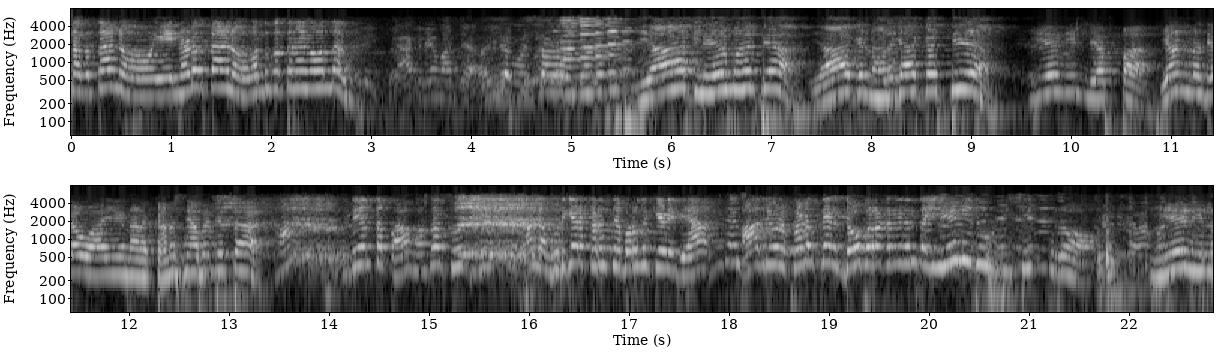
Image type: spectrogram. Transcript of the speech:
ನಗತಾನೋ ಏನ್ ನಡಗ್ತಾನೋ ಒಂದು ಗೊತ್ತನಾಗವಲ್ದಲ್ಲ ಯಾಕೆ ಮಾಡ್ತ್ಯ? ಯಾಕೆ ನಡಗಾಕತ್ತಿ ಏನಿಲ್ಲಪ್ಪ ಹೆಣ್ಣ ದೇವ ಈಗ ನನ್ನ ಕನಸ್ನ್ಯಾ ಬಂದಿತ್ತ? ಇದೆಂತಪ್ಪ ಹೊಸ ಸುದ್ದಿ. ಅಲ್ಲ ಹುಡುಗಿಯರ ಕನಸ್ನ ಬರೋದು ಕೇಳಿದ್ಯಾ? ಆದ್ರೆ ಇವ್ರ ದೇವ ದೇವ್ ಬರಕಂತ ಏನಿದು ವಿಚಿತ್ರ? ಏನಿಲ್ಲ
